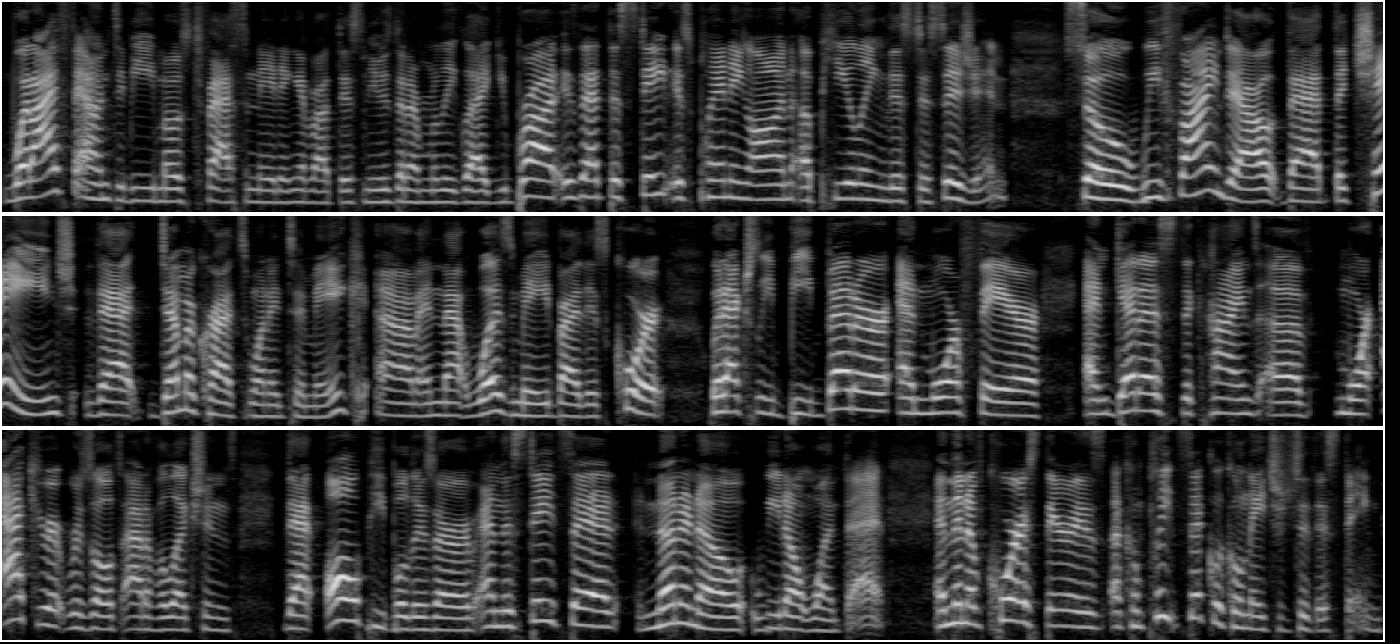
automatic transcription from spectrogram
What I found to be most fascinating about this news that I'm really glad you brought is that the state is planning on appealing this decision. So we find out that the change that Democrats wanted to make, um, and that was made by this court, would actually be better and more fair and get us the kinds of more accurate results out of elections that all people deserve. And the state said, no, no, no, we don't want that. And then, of course, there is a complete cyclical nature to this thing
